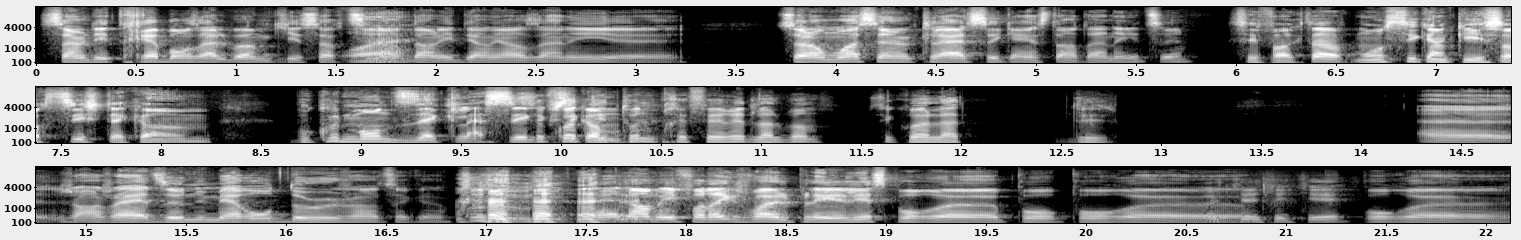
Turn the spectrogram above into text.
c'est un des très bons albums qui est sorti Ouais. dans, dans les dernières années. euh. Selon moi, c'est un classique instantané, tu sais. C'est fucked up. Moi aussi, quand il est sorti, j'étais comme. Beaucoup de monde disait classique. C'est quoi tes comme. tunes préférées de l'album? C'est quoi la. des- Euh, genre, j'allais dire numéro 2, genre, tu sais. comme. Mais non, mais il faudrait que je voie le playlist pour. euh, pour, pour, euh, Ok, ok, ok. pour euh,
